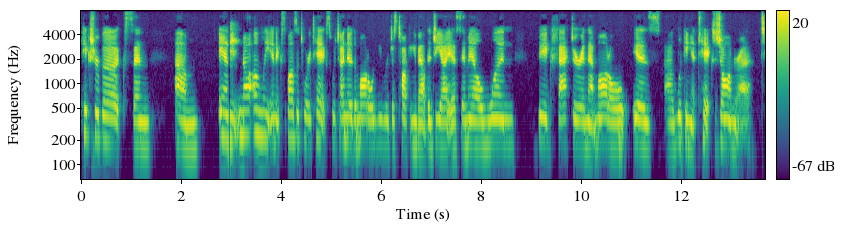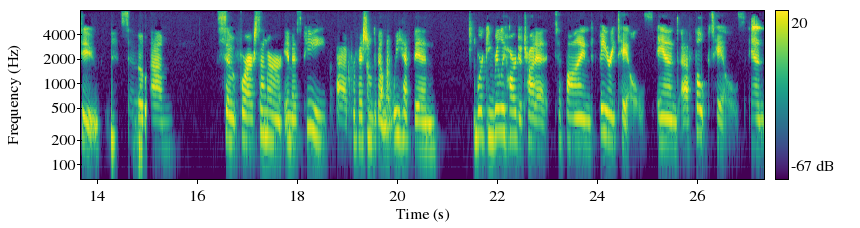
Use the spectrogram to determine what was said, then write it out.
picture books and um, and not only in expository text which i know the model you were just talking about the GIsML one big factor in that model is uh, looking at text genre too. So, um, so for our summer MSP uh, professional development, we have been working really hard to try to to find fairy tales and uh, folk tales and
